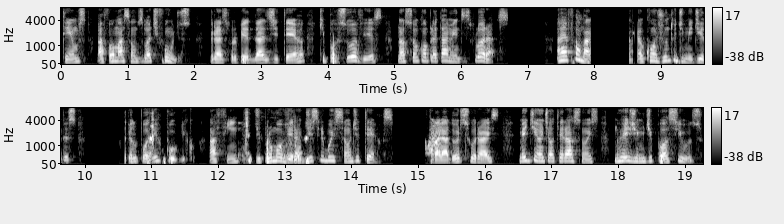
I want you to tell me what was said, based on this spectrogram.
temos a formação dos latifúndios, grandes propriedades de terra que, por sua vez, não são completamente exploradas. A reforma é o conjunto de medidas pelo poder público a fim de promover a distribuição de terras trabalhadores rurais mediante alterações no regime de posse e uso,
